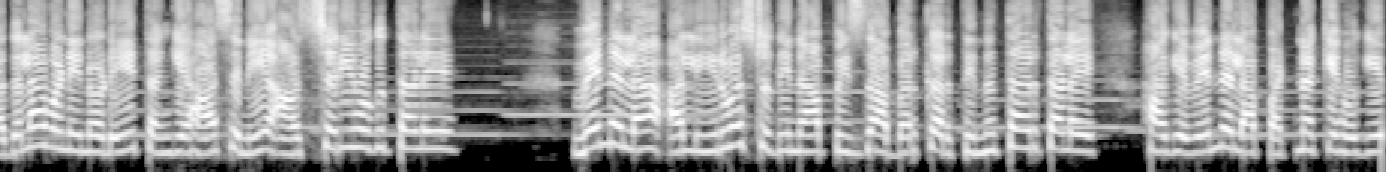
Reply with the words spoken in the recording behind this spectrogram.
ಬದಲಾವಣೆ ನೋಡಿ ತಂಗಿ ಹಾಸಿನಿ ಆಶ್ಚರ್ಯ ಹೋಗುತ್ತಾಳೆ. ವೆನ್ನೆಲ ಅಲ್ಲಿ ಇರುವಷ್ಟು ದಿನ ಪಿಜ್ಜಾ ಬರ್ಕರ್ ತಿನ್ನುತ್ತಾ ಇರ್ತಾಳೆ. ಹಾಗೆ ವೆನ್ನೆಲ ಪಟ್ಣಕ್ಕೆ ಹೋಗಿ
